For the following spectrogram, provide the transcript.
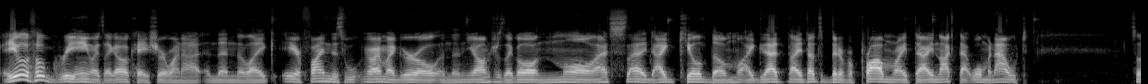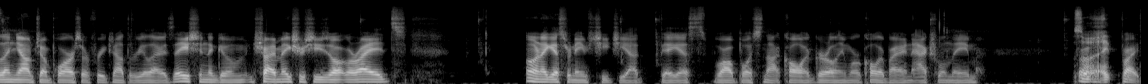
He'll, he'll agree anyway. It's like, okay, sure, why not? And then they're like, here, find this, find my girl. And then Yamcha's like, oh no, that's I, I killed them. Like that, I, that's a bit of a problem right there. I knocked that woman out. So then Yamcha and Poros are freaking out the realization and go and try to make sure she's all right. Oh, and I guess her name's Chi Chi. I, I guess. Well, let's not call her girl anymore. Call her by an actual name. So I, probably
